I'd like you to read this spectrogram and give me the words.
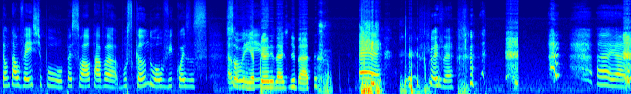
Então talvez tipo o pessoal tava buscando ouvir coisas Halloween, sobre é isso. prioridade de data. É. pois é. Ai, ai.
